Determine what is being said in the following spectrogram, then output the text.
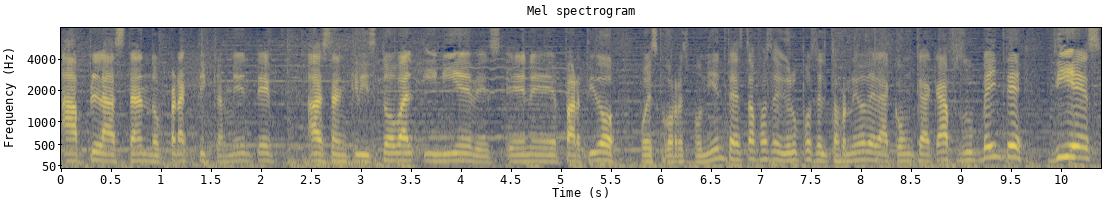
aplastando prácticamente a San Cristóbal y Nieves en eh, partido pues correspondiente a esta fase de grupos del torneo de la CONCACAF sub-20 10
